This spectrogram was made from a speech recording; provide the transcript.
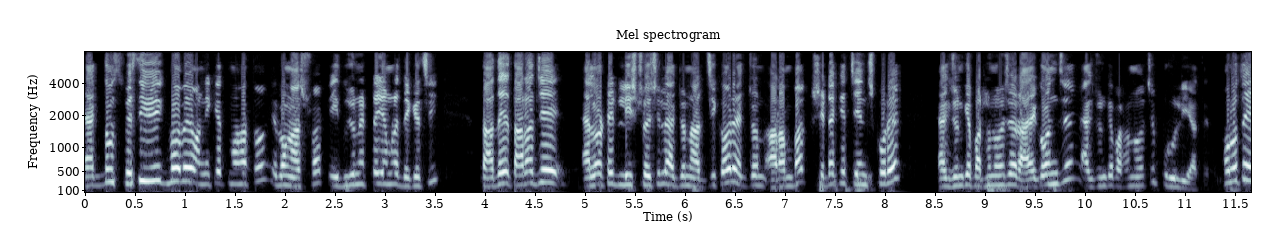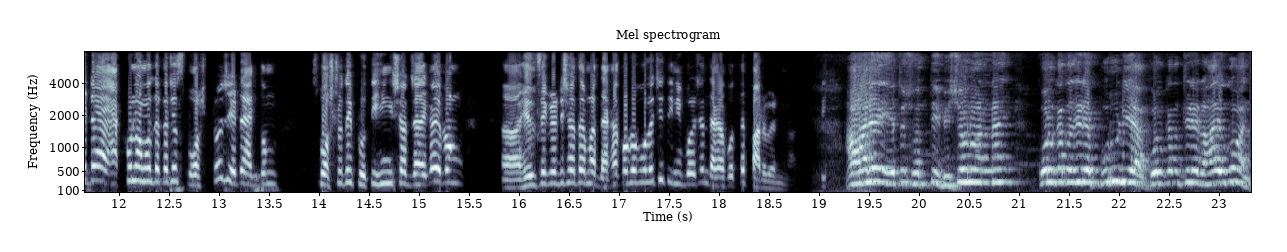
একদম স্পেসিফিক ভাবে অনিকেত মাহাতো এবং আশফাক, এই দুজনেরটাই আমরা দেখেছি। তাদের, তারা যে অ্যালটেড লিস্ট হয়েছিল, একজন আরজিকর, একজন আরামবাগ, সেটাকে চেঞ্জ করে একজনকে পাঠানো হয়েছে রায়গঞ্জে, একজনকে পাঠানো হয়েছে পুরুলিয়াতে। ফলত এটা এখন আমাদের কাছে স্পষ্ট যে এটা একদম স্পষ্টতই প্রতিহিংসার জায়গা এবং হেলথ সেক্রেটারির সাথে আমরা দেখা করব বলেছি, তিনি বলেছেন দেখা করতে পারবেন না। আরে, এ তো সত্যি ভীষণ অন্যায়। কলকাতা ছেড়ে পুরুলিয়া, কলকাতা ছেড়ে রায়গঞ্জ,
